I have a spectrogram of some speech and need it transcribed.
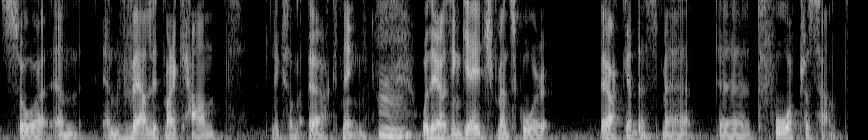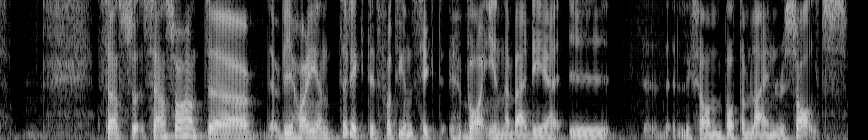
Så en, en väldigt markant liksom, ökning. Mm. Och deras engagement score ökades med eh, 2 procent. Sen, sen så har inte, vi har inte riktigt fått insikt vad innebär det i liksom bottom line results.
